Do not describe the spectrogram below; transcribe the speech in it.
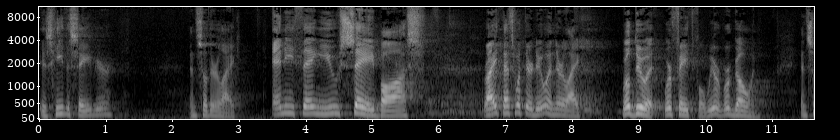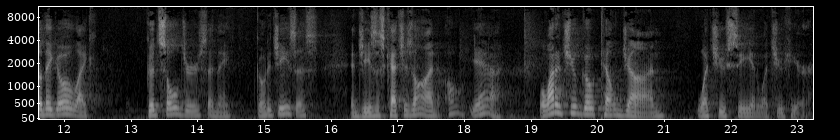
is he the Savior? And so they're like, anything you say, boss. Right? That's what they're doing. They're like, we'll do it. We're faithful. We're, we're going. And so they go like good soldiers and they go to Jesus. And Jesus catches on. Oh, yeah. Well, why don't you go tell John what you see and what you hear?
